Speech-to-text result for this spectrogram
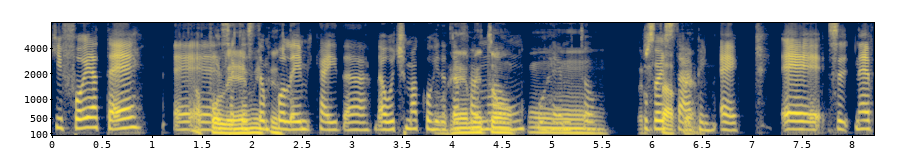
Que foi até é, essa questão polêmica. aí da, da última corrida O da Fórmula 1, com o Hamilton o Verstappen, é. é né,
